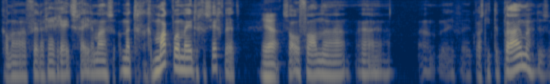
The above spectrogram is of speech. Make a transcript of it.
kan me verder geen reet schelen. Maar met het gemak waarmee het gezegd werd. Ja, Zo van, eh, eh, eh, ik, ik was niet te pruimen. Dus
